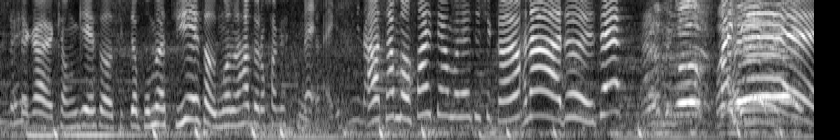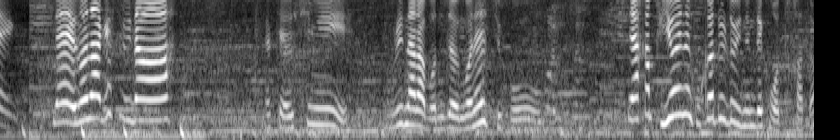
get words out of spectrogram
네. 제가 경기에서 직접 보면 뒤에서 응원을 하도록 하겠습니다. 네, 알겠습니다. 다 같이 한번 파이팅 한번 해주실까요? 하나, 둘, 셋! 대한민국 파이팅! 네, 응원하겠습니다. 이렇게 열심히 우리나라 먼저 응원해주고. 약간 비어있는 국가들도 있는데 그거 어떡하죠?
